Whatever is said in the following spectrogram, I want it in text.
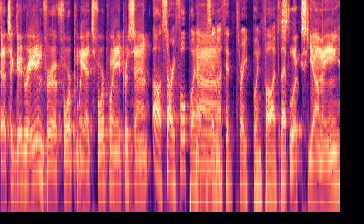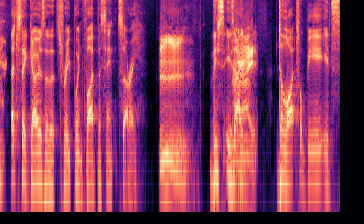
That's a good rating for a four point. Yeah, it's four point eight percent. Oh, sorry, four point eight percent. I um, said three point five. That looks yummy. That's their gose that's three point five percent. Sorry. Mm. This is All a right. delightful beer. It's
